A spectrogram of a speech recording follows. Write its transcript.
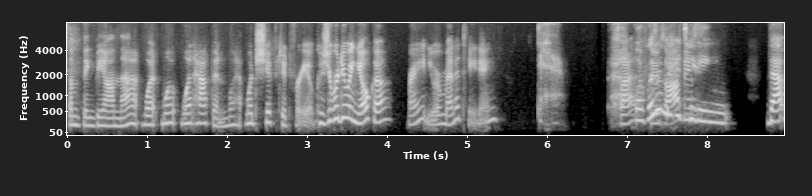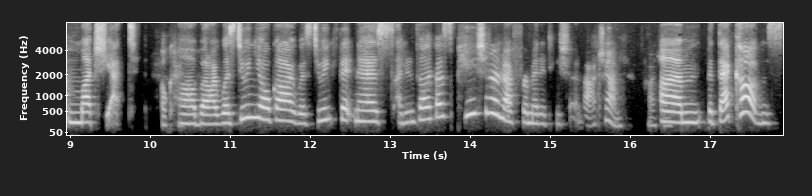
something beyond that. What what what happened? What what shifted for you? Because you were doing yoga, right? You were meditating. Yeah. But well, I wasn't meditating obvious- that much yet. Okay. Uh, but I was doing yoga. I was doing fitness. I didn't feel like I was patient enough for meditation. Gotcha. gotcha. Um, but that comes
